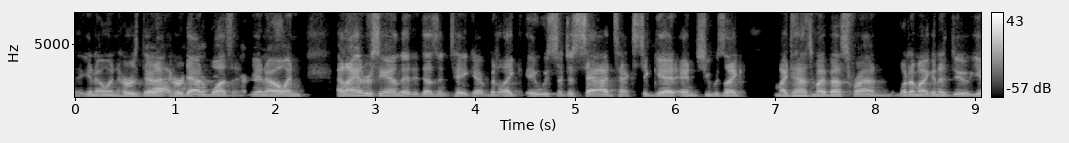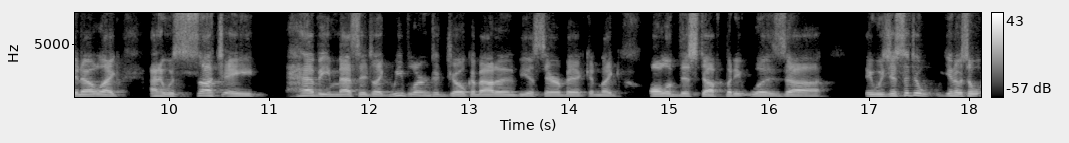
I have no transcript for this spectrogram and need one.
you know, and her dad, Yeah, her dad wasn't, you know, and and I understand that it doesn't take it, but like it was such a sad text to get. And she was like, My dad's my best friend. What am I gonna do? You know, like, and it was such a heavy message. Like we've learned to joke about it and be acerbic and like all of this stuff, but it was uh it was just such a you know so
